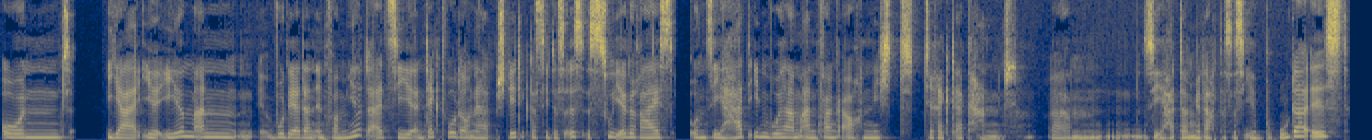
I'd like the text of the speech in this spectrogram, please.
Und ja, ihr Ehemann wurde ja dann informiert, als sie entdeckt wurde und er hat bestätigt, dass sie das ist, ist zu ihr gereist und sie hat ihn wohl am Anfang auch nicht direkt erkannt. Ähm, sie hat dann gedacht, dass es ihr Bruder ist.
